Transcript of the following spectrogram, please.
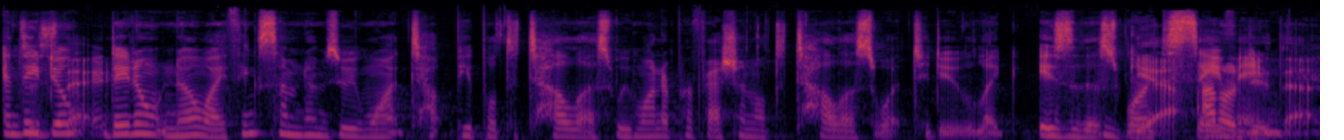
and they don't stay. they don't know. I think sometimes we want t- people to tell us. We want a professional to tell us what to do. Like, is this worth yeah, saving? I don't do that.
